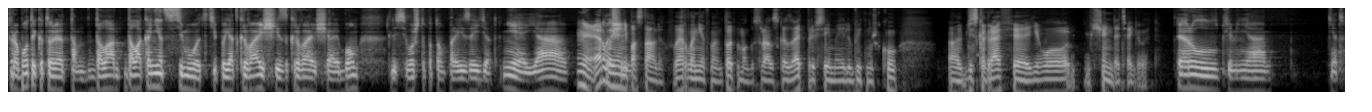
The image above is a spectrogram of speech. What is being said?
работой, которая там дала, дала конец всему. Это типа и открывающий, и закрывающий альбом для всего, что потом произойдет. Не, я... Не, Эрла я Очень. не поставлю. Эрла нет в моем топе, могу сразу сказать, при всей моей любви к мужику. Э, Дискография его еще не дотягивает. Эрл для меня... Нет.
